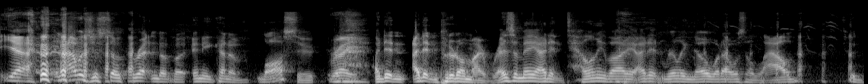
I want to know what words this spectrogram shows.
yeah, And I was just so threatened of a, any kind of lawsuit. right. I didn't I didn't put it on my resume. I didn't tell anybody. I didn't really know what I was allowed to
